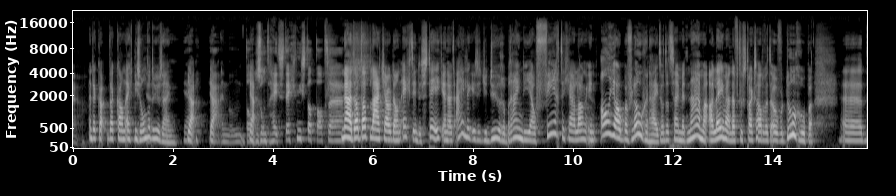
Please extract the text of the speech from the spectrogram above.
Ja. En dat kan, dat kan echt bijzonder Ja. duur zijn. Ja. Ja, en dan, dan gezondheidstechnisch dat dat... eh, Nou, dat, dat laat jou dan echt in de steek. En uiteindelijk is het je dure brein die jou 40 jaar lang in al jouw bevlogenheid, want dat zijn met name alleen maar, en straks hadden we het over doelgroepen. Eh,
